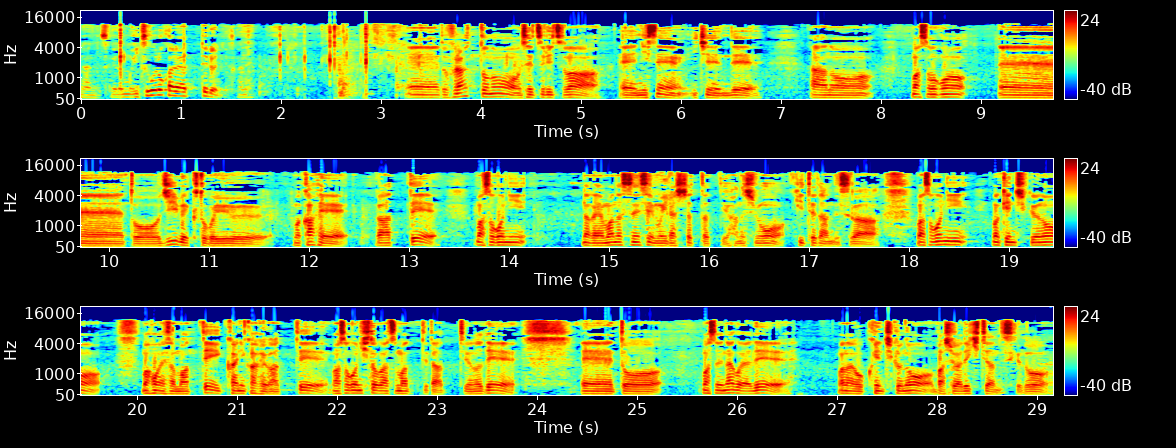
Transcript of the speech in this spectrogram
なんですけどもいつ頃からやってるんですかね？えー、とフラットの設立は、えー2001年であの、まあ、そこの、えー、と GBEC とかいう、まあ、カフェがあって、まあ、そこになんか山田先生もいらっしゃったっていう話も聞いてたんですが、まあ、そこに、まあ、建築の、まあ、本屋さんもあって1階にカフェがあって、まあ、そこに人が集まってたっていうので、えーとまあ、それ名古屋で、まあ、なんか建築の場所ができてたんですけど、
